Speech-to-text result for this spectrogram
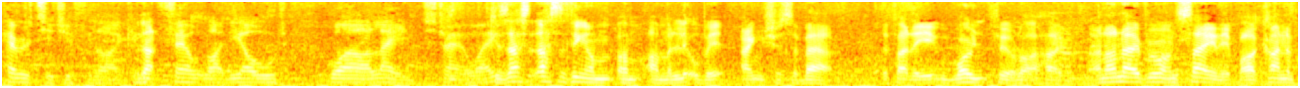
heritage, if you like, and That- it felt like the old Wire Lane straight away. Because that's that's the thing I'm, I'm I'm a little bit anxious about. The fact that it won't feel like home, and I know everyone's saying it, but I kind of,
